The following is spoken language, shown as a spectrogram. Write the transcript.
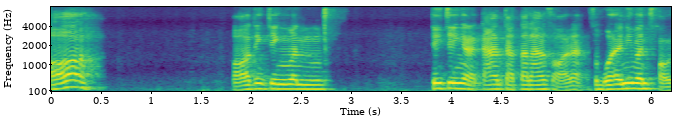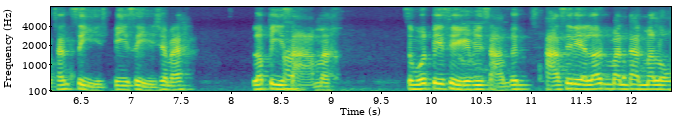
อ๋อ อ๋อจริง ๆ มัน จริง ๆ อะ การจัดตารางสอนอะ สมมติไอ้นี่มันของชั้นสี่ปีสี่ใช่ไหมแล้วปีสามอะ สมมติปีสี่กับปีสามเป็นคลาสที่เรียนแล้วมันดันมาลง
